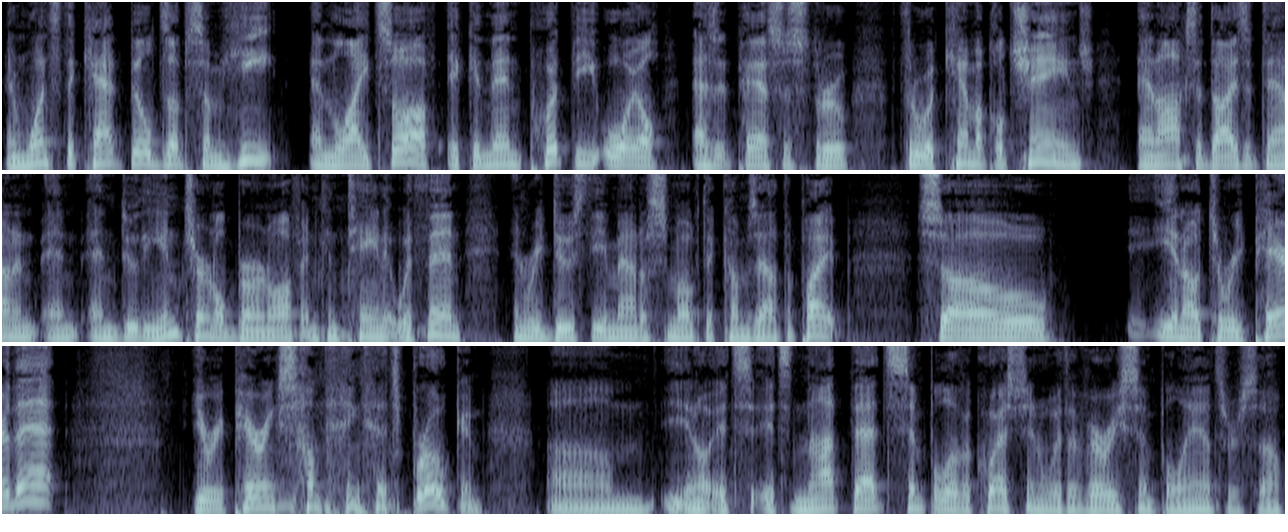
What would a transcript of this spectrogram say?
and once the cat builds up some heat and lights off, it can then put the oil as it passes through through a chemical change and oxidize it down and, and, and do the internal burn off and contain it within and reduce the amount of smoke that comes out the pipe. So, you know, to repair that, you're repairing something that's broken. Um, you know, it's it's not that simple of a question with a very simple answer. So,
